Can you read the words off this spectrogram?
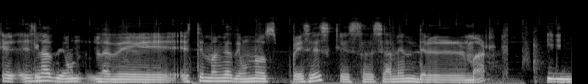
Es la de un, la de este manga de unos peces que sa- salen del mar. Y.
